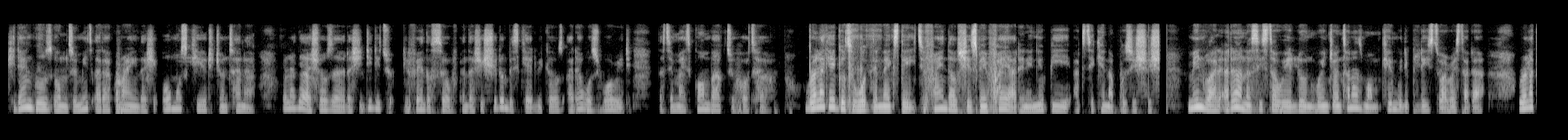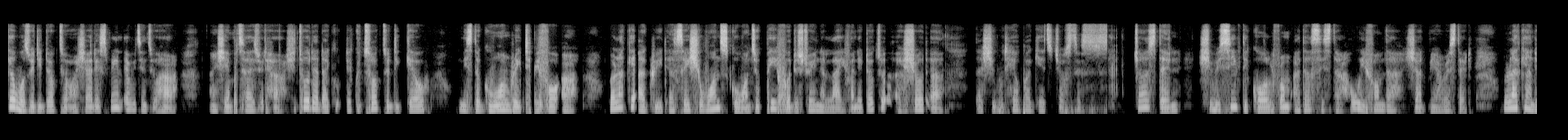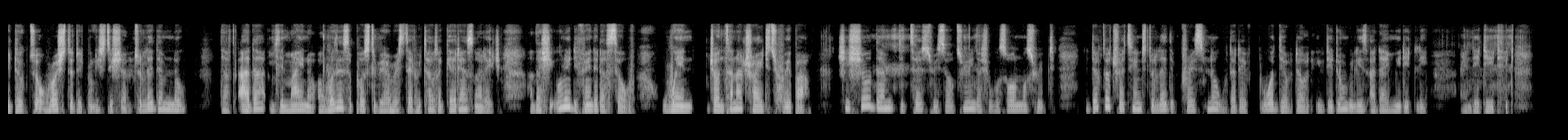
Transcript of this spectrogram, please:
She then goes home to meet Ada crying that she almost killed Jontana. Rolake assures her that she did it to defend herself and that she shouldn't be scared because Ada was worried that he might come back to hurt her. Rolake goes to work the next day to find out she's been fired and a new PA had taken her position. Meanwhile, Ada and her sister were alone when Jontana's mom came with the police to arrest Ada. Rolake was with the doctor and she had explained everything to her and she empathized with her. She told her that they could talk to the girl Mr. Gowon raped before her. Rolake agreed and said she wants Gowon to pay for destroying her life and the doctor assured her that she would help her get justice. Just then, she received a call from Ada's sister who informed her she had been arrested. Rolake and the doctor rushed to the police station to let them know that Ada is a minor and wasn't supposed to be arrested without her guardian's knowledge and that she only defended herself when Jontana tried to rape her. She showed them the test results showing that she was almost raped. The doctor threatened to let the press know that what they have done if they don't release Ada immediately, and they did.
